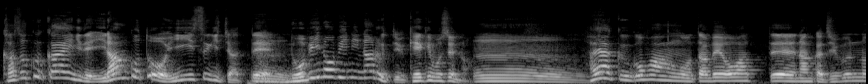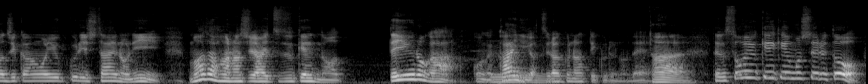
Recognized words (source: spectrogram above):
家族会議でいらんことを言い過ぎちゃって、うん。伸び伸びになるっていう経験もしてるの、早くご飯を食べ終わってなんか自分の時間をゆっくりしたいのにまだ話し合い続けんのっていうのが今度会議が辛くなってくるので、だかはらそういう経験もしてると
